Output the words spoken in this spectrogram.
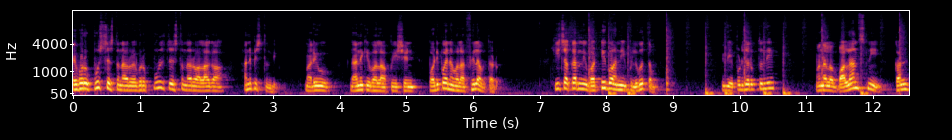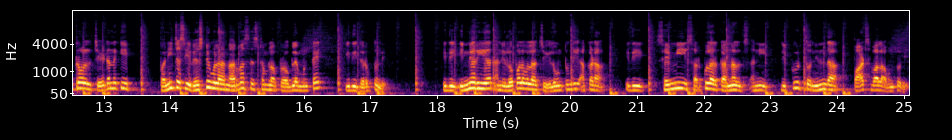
ఎవరు పుష్ చేస్తున్నారు ఎవరు పుల్ చేస్తున్నారు అలాగా అనిపిస్తుంది. మరియు దానికి వాళ్ళ పేషెంట్ పడిపోయిన వాళ్ళ ఫీల్ అవుతాడు. ఈ చక్కర్ని వట్టిగో అని పిలుగుతాం ఇది ఎప్పుడు జరుగుతుంది? మనలో బ్యాలెన్స్ని కంట్రోల్ చేయడానికి పనిచేసి వెస్టిబులర్ నర్వస్ సిస్టంలో ప్రాబ్లం ఉంటే ఇది జరుగుతుంది. ఇది ఇన్నర్ ఇయర్ అని లోపల వల్ల చేయిలో ఉంటుంది. అక్కడ ఇది సెమీ సర్కులర్ కర్నల్స్ అని లిక్విడ్తో నిండా పార్ట్స్ వల్ల ఉంటుంది.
